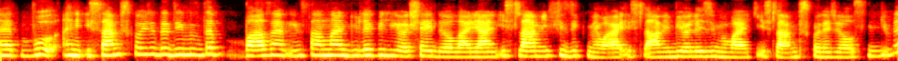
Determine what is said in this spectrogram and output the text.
Evet, bu, hani, İslami psikoloji dediğimizde bazen insanlar gülebiliyor. Şey diyorlar, yani, "İslami fizik mi var, İslami biyoloji mi var ki İslami psikoloji olsun?" gibi.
